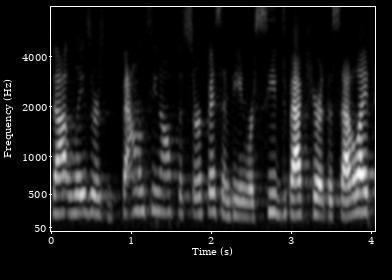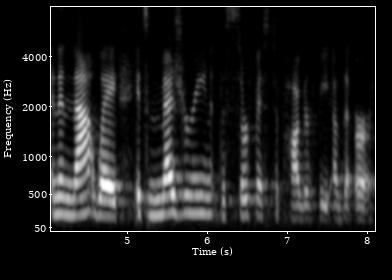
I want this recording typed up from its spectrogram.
That laser is bouncing off the surface and being received back here at the satellite. And in that way, it's measuring the surface topography of the Earth.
